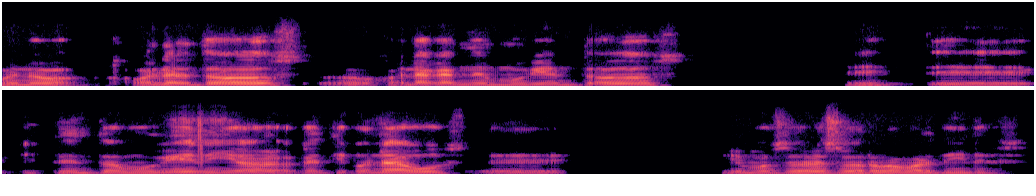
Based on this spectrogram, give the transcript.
Bueno, hola a todos, ojalá que anden muy bien todos, este, que estén todos muy bien y ahora acá estoy con Agus eh, y vamos a hablar sobre Román Martínez.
